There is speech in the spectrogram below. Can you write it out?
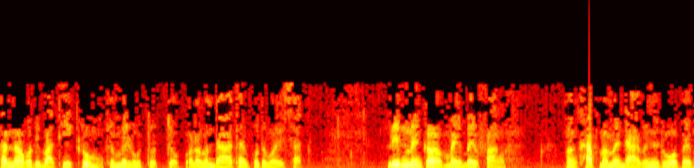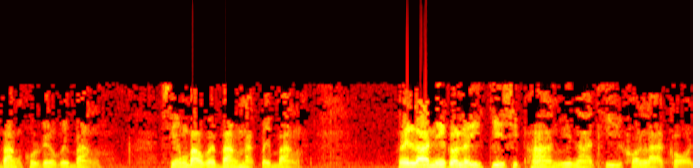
ท่านนักปฏิบัติที่กลุ่มคือไม่รู้จุดจบอรบรรดาท่านพุทธบริษัท ลิ้นมันก็ไม่ไม่ฟัง บังคับมันไม่ได้มันรัวไปบ้างพูดเร็วไปบ้าง เสียงเบาไปบ้างหนักไปบ้าง เวลานี้ก็เหลืออีกยี่สิบห้าวินาทีขอลาก่อน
